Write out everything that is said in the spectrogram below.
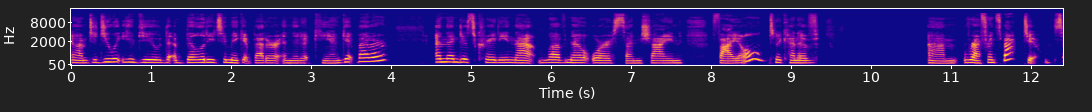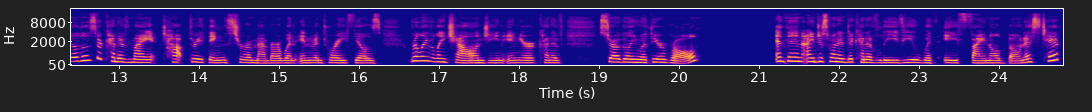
um, to do what you do, the ability to make it better, and that it can get better. And then just creating that love note or sunshine file to kind of um, reference back to. So those are kind of my top three things to remember when inventory feels really, really challenging and you're kind of struggling with your role. And then I just wanted to kind of leave you with a final bonus tip.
